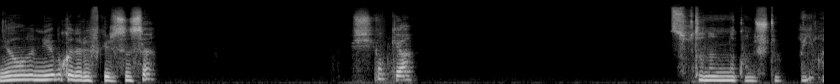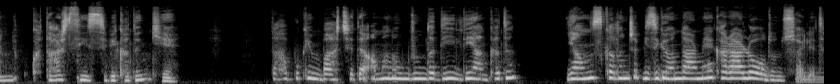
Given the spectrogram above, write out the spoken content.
Ne oldu? Niye bu kadar öfkelisin sen? Bir şey yok ya. Sultan Hanım'la konuştum. Ay anne o kadar sinsi bir kadın ki. Daha bugün bahçede aman umurumda değil diyen kadın... ...yalnız kalınca bizi göndermeye kararlı olduğunu söyledi.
